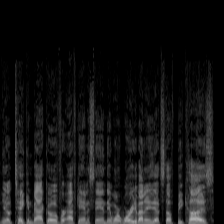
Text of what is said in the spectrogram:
you know taking back over Afghanistan. They weren't worried about any of that stuff because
